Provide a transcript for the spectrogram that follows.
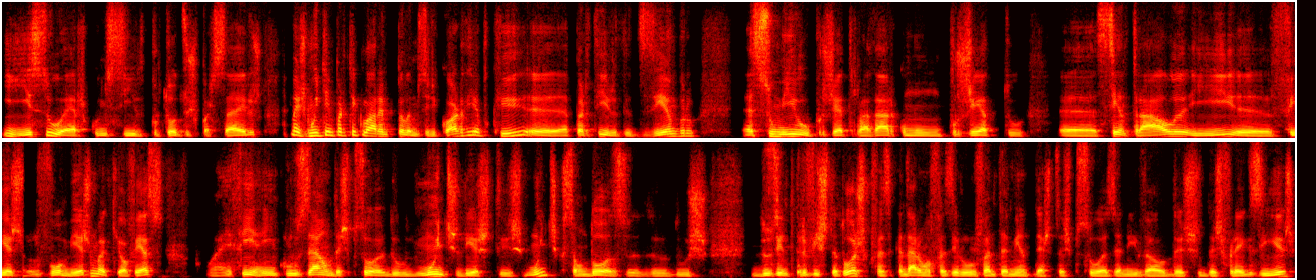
e isso é reconhecido por todos os parceiros, mas muito em particular pela Misericórdia, porque uh, a partir de dezembro assumiu o projeto Radar como um projeto central e fez, levou mesmo a que houvesse enfim, a inclusão das pessoas, de muitos destes, muitos que são 12 de, dos, dos entrevistadores que, faz, que, andaram a fazer o levantamento destas pessoas a nível das, das freguesias,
